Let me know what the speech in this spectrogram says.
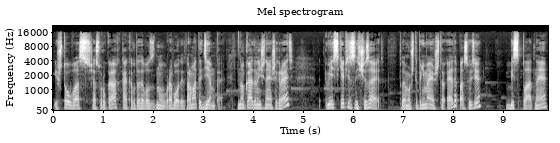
и что у вас сейчас в руках, как вот это вот, ну, работает. Формата демка. Но когда ты начинаешь играть, весь скепсис исчезает. Потому что ты понимаешь, что это, по сути, бесплатная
